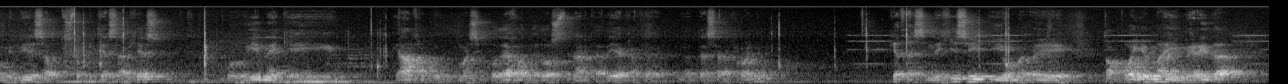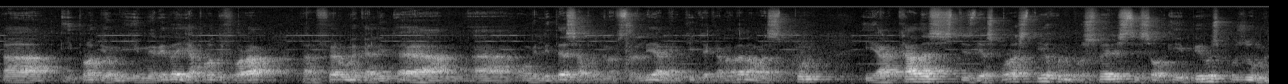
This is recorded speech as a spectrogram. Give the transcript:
ομιλίες από τις τοπικές αρχές που είναι και οι, οι άνθρωποι που μας υποδέχονται εδώ στην Αρκαδία κάθε τέσσερα χρόνια. Και θα συνεχίσει η, το απόγευμα η ημερίδα, η πρώτη ημερίδα για πρώτη φορά θα φέρουμε καλυ, ομιλητές από την Αυστραλία, Αμερική και Καναδά να μας πούν οι αρκάδες της Διασποράς τι έχουν προσφέρει στις υπήρους που ζούμε.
